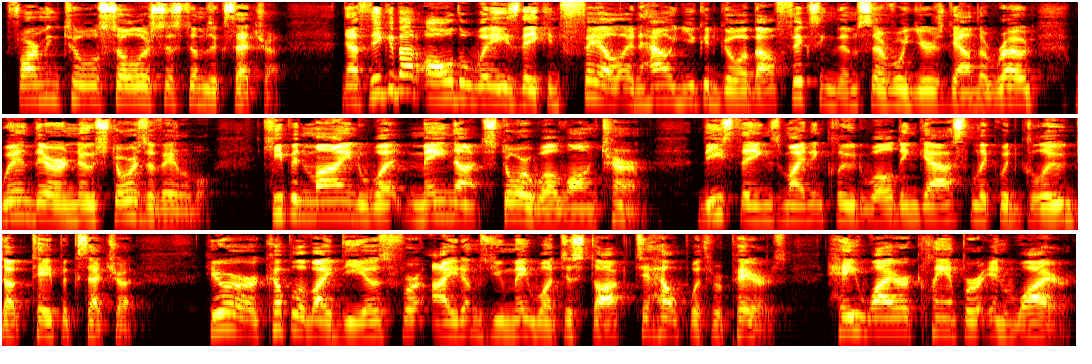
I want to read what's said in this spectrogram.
farming tools, solar systems, etc. Now think about all the ways they can fail and how you could go about fixing them several years down the road when there are no stores available. Keep in mind what may not store well long term. These things might include welding gas, liquid glue, duct tape, etc. Here are a couple of ideas for items you may want to stock to help with repairs. Haywire clamper and wire.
